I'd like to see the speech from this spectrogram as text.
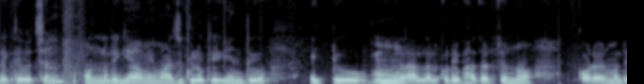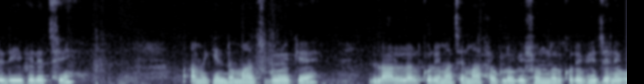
দেখতে পাচ্ছেন অন্যদিকে আমি মাছগুলোকে কিন্তু একটু লাল লাল করে ভাজার জন্য কড়াইয়ের মধ্যে দিয়ে ফেলেছি। আমি কিন্তু মাছগুলোকে লাল লাল করে মাছের মাথাগুলোকে সুন্দর করে ভেজে নেব।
